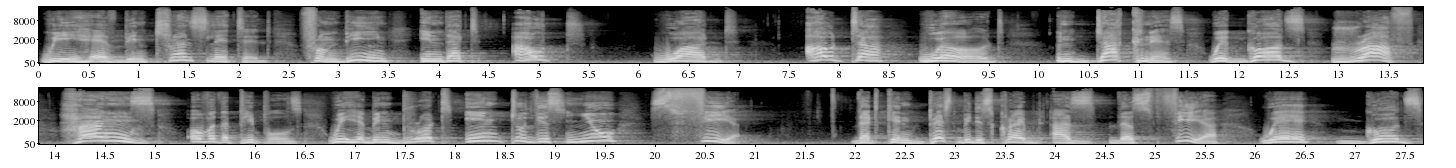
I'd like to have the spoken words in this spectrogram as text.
We have been translated from being in that outward, outer world in darkness where God's wrath hangs over the peoples, we have been brought into this new sphere that can best be described as the sphere where God's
